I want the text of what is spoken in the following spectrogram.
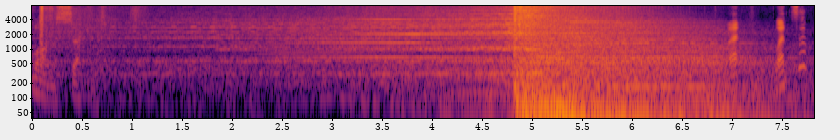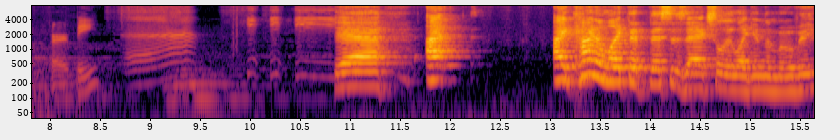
Yeah, I I kind of like that this is actually like in the movie.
